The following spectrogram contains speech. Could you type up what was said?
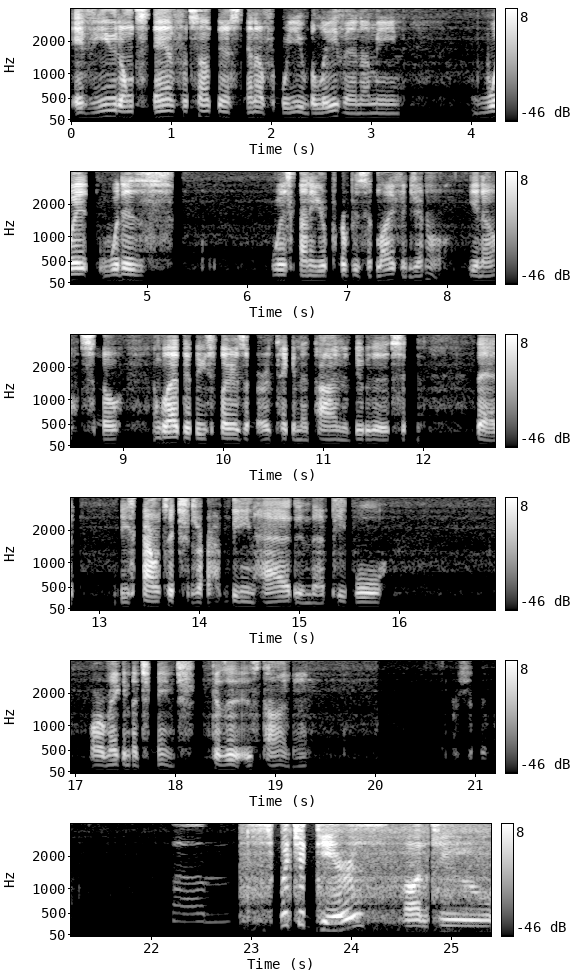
if you don't stand for something stand up for what you believe in, I mean, what what is what's kind of your purpose in life in general, you know? So I'm glad that these players are, are taking the time to do this and that these conversations are being had and that people are making a change because it is time, man. For sure. Um, switching gears onto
